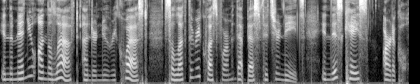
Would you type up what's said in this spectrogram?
In the menu on the left under New Request, select the request form that best fits your needs. In this case, Article.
